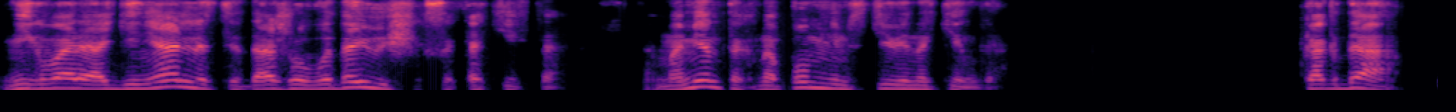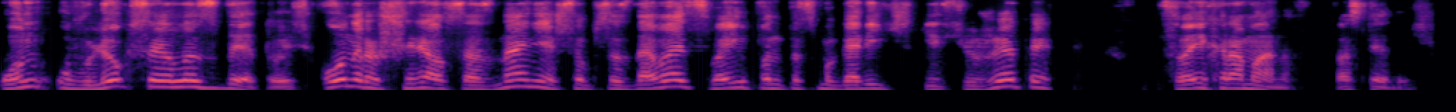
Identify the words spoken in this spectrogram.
Не говоря о гениальности, даже о выдающихся каких-то моментах, напомним Стивена Кинга. Когда он увлекся ЛСД, то есть он расширял сознание, чтобы создавать свои фантасмагорические сюжеты своих романов последующих.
